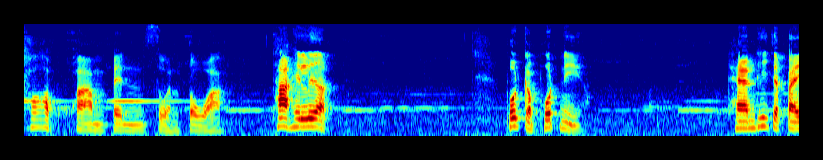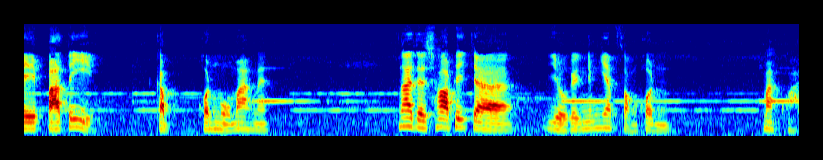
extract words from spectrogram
ชอบความเป็นส่วนตัว ถ้าให้เลือก พุทธกับพุทธนี่ แทนที่จะไปปาร์ตี้กับคนหมู่มากนะ น่าจะชอบที่จะอยู่กันเงียบๆสองคนมากกว่า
